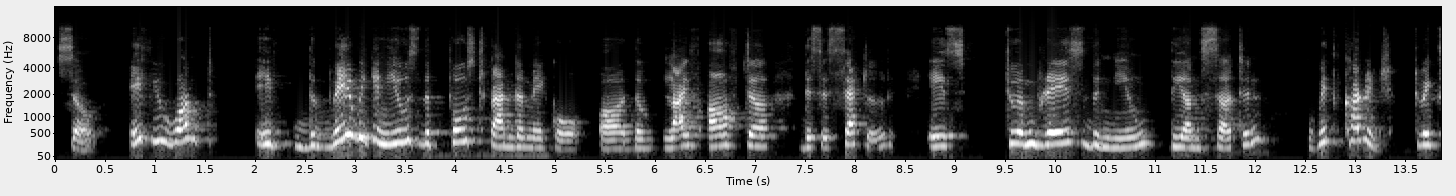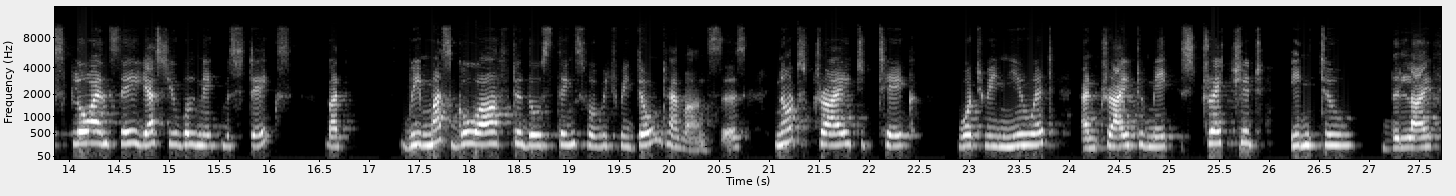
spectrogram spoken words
So if you want if the way we can use the post pandemic or, or the life after this is settled is to embrace the new, the uncertain with courage to explore and say, yes, you will make mistakes, but we must go after those things for which we don't have answers, not try to take what we knew it and try to make stretch it into the life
